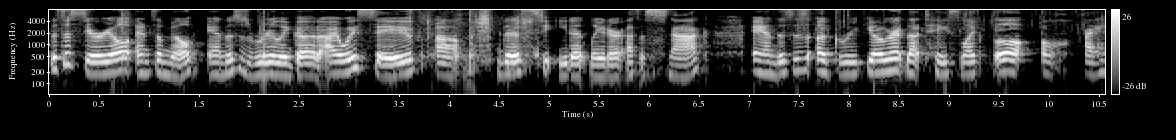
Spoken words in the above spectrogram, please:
This is cereal and some milk, and this is really good. I always save um, this to eat it later as a snack. And this is a Greek yogurt that tastes like, ugh, ugh, I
